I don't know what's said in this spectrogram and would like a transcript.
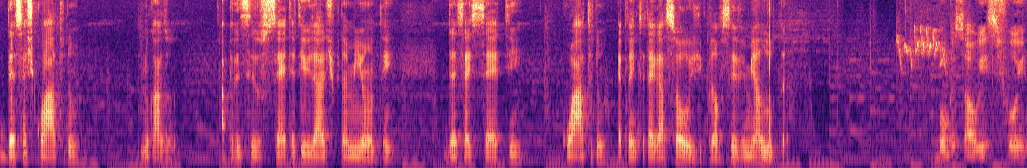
dessas quatro, no caso, apareceram sete atividades para mim ontem. Dessas sete, quatro é para entregar só hoje, para você ver minha luta. Bom pessoal, esse foi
